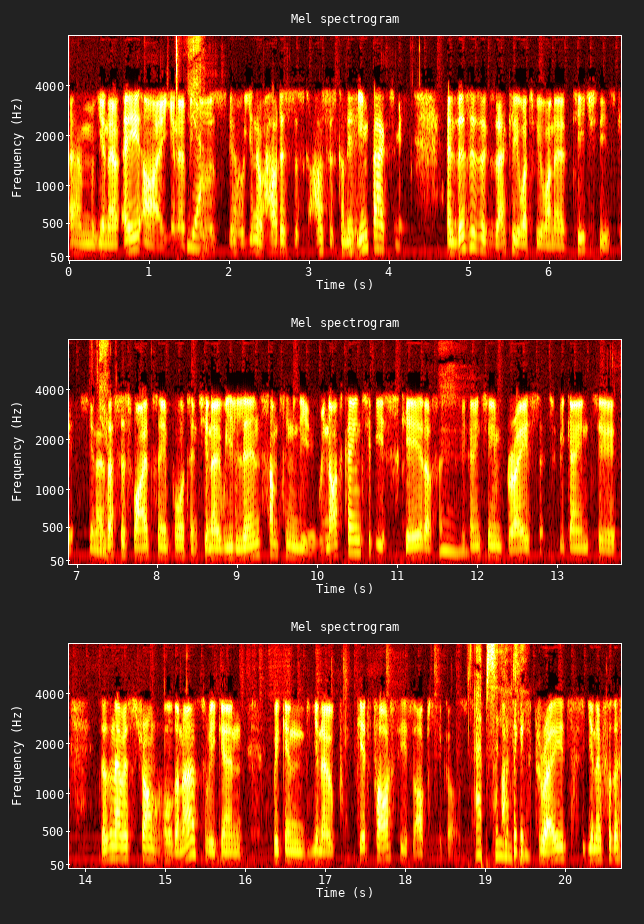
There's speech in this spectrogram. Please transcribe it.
um, you know, AI, you know, Yeah. because, you know, you know, how does this, how's this going to impact me? And this is exactly what we want to teach these kids. You know, Yeah. this is why it's so important. You know, we learn something new. We're not going to be scared of it. Mm. We're going to embrace it. We're going to, it doesn't have a stronghold on us. We can, we can, you know, get past these obstacles. Absolutely. I think it's great, you know, for the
